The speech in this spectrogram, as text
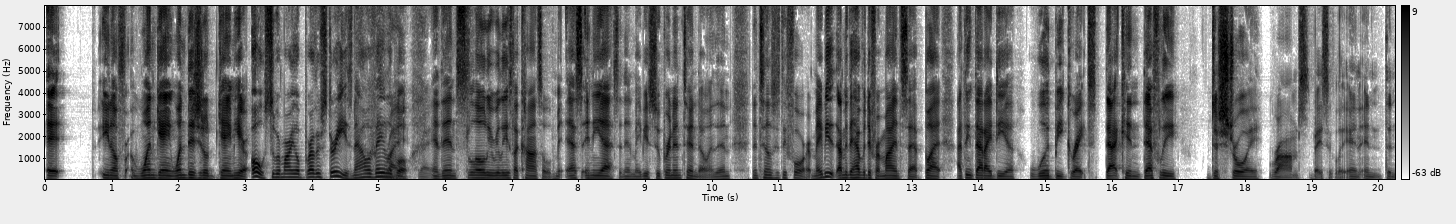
it. You know, one game, one digital game here. Oh, Super Mario Brothers three is now available, Right, right. and then slowly release a console, SNES, and then maybe a Super Nintendo, and then Nintendo 64. Maybe I mean they have a different mindset, but I think that idea would be great. That can definitely destroy ROMs basically, and and the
